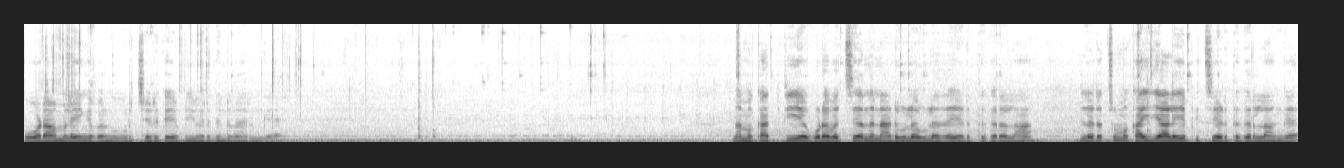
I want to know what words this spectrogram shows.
போடாமலே இங்கே பாருங்கள் உரிச்சு எடுக்க எப்படி வருதுன்னு பாருங்க. நம்ம கத்தியை கூட வச்சு அந்த நடுவில் உள்ளதை எடுத்துக்கிறலாம். இல்லாட்டா சும்மா கையாலேயே பிச்சு எடுத்துக்கிறலாங்க.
